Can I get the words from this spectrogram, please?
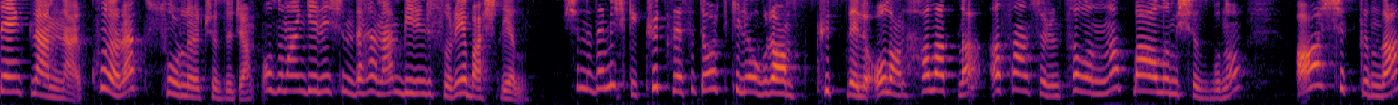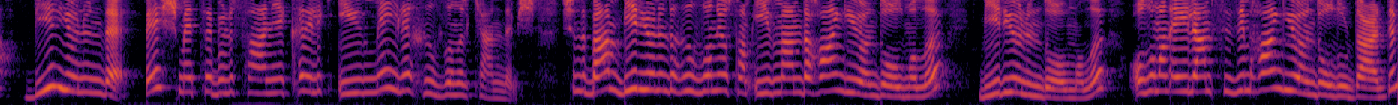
Denklemler kurarak soruları çözeceğim. O zaman gelin şimdi hemen birinci soruya başlayalım. Şimdi demiş ki kütlesi 4 kilogram kütleli olan halatla asansörün tavanına bağlamışız bunu. A şıkkında bir yönünde 5 metre bölü saniye karelik ivme ile hızlanırken demiş. Şimdi ben bir yönünde hızlanıyorsam ivmem de hangi yönde olmalı? Bir yönünde olmalı. O zaman eylemsizliğim hangi yönde olur derdim?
